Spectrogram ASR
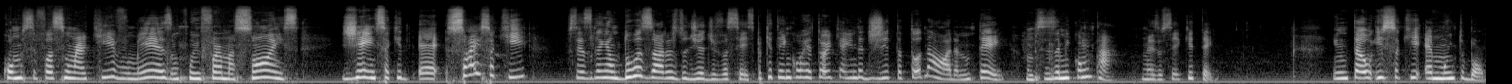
como se fosse um arquivo mesmo, com informações. Gente, isso aqui, é, só isso aqui, vocês ganham duas horas do dia de vocês, porque tem corretor que ainda digita toda hora, não tem? Não precisa me contar, mas eu sei que tem. Então, isso aqui é muito bom.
